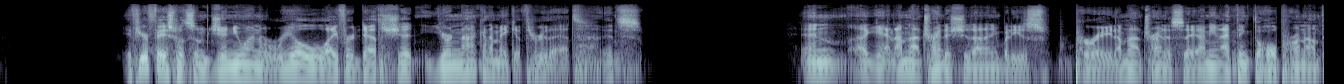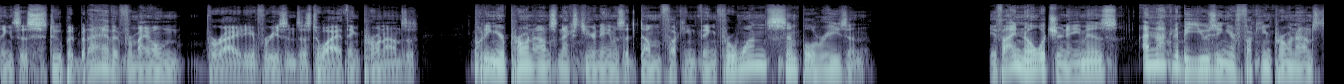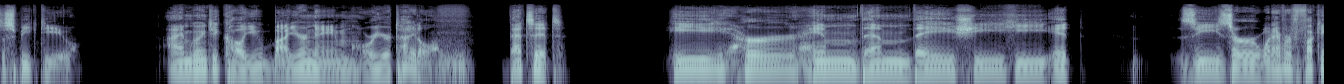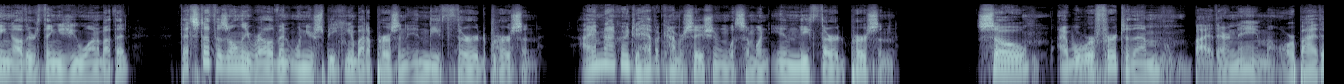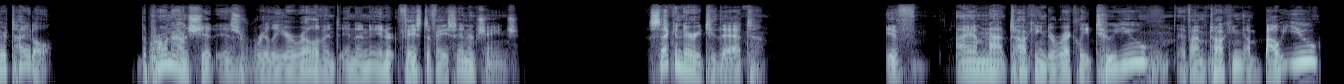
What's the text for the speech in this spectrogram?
if you're faced with some genuine real life or death shit, you're not going to make it through that. It's and again, I'm not trying to shit on anybody's parade. I'm not trying to say, I mean, I think the whole pronoun thing is stupid, but I have it for my own variety of reasons as to why I think pronouns putting your pronouns next to your name is a dumb fucking thing for one simple reason. If I know what your name is, I'm not going to be using your fucking pronouns to speak to you. I'm going to call you by your name or your title. That's it. He, her, him, them, they, she, he, it, z, zer, whatever fucking other things you want about that. That stuff is only relevant when you're speaking about a person in the third person. I am not going to have a conversation with someone in the third person. So I will refer to them by their name or by their title the pronoun shit is really irrelevant in an face to face interchange. Secondary to that, if I am not talking directly to you, if I'm talking about you,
